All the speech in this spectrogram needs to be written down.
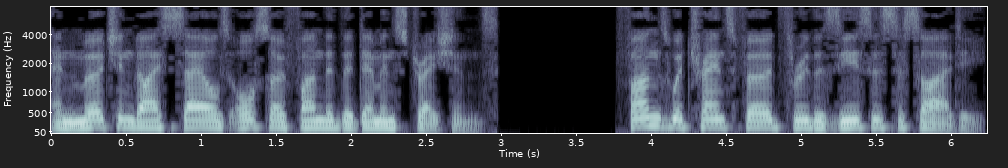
and merchandise sales also funded the demonstrations. Funds were transferred through the Xerces Society.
